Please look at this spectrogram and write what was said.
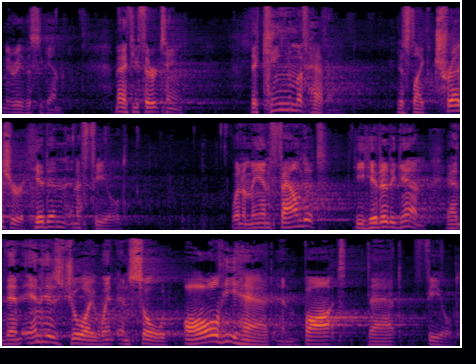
Let me read this again. Matthew 13. The kingdom of heaven is like treasure hidden in a field. When a man found it, he hid it again, and then in his joy went and sold all he had and bought that field.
